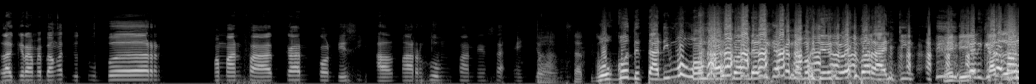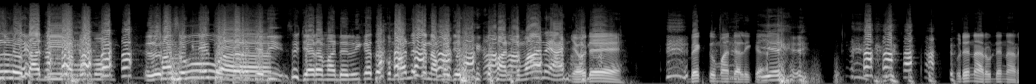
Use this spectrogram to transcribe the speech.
lagi rame banget youtuber memanfaatkan kondisi almarhum Vanessa Angel Bangsat. Gua dari tadi mau ngomong bahas Mandalika kenapa jadi lebar anjing? Ya, dia, Kan kita kan lu masuknya- tadi yang ngomong lu Masuknya tuh jadi sejarah Mandalika tuh ke mana kenapa jadi ke mana-mana anjing? Ya udah. Back to Mandalika. Iya. Udah nar, udah nar.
